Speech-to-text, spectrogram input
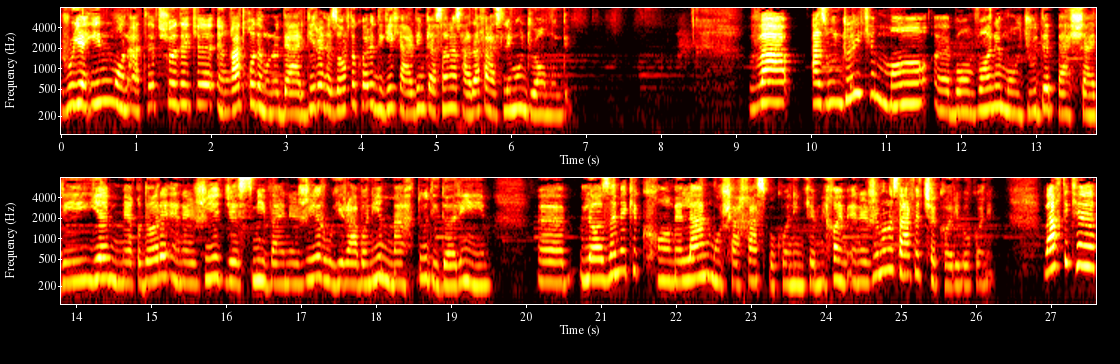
روی این منعطف شده که انقدر خودمون رو درگیر هزار تا کار دیگه کردیم که اصلا از هدف اصلیمون جا موندیم. و از اونجایی که ما به عنوان موجود بشری یه مقدار انرژی جسمی و انرژی روحی روانی محدودی داریم لازمه که کاملا مشخص بکنیم که می‌خوایم انرژیمون رو صرف چه کاری بکنیم. وقتی که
